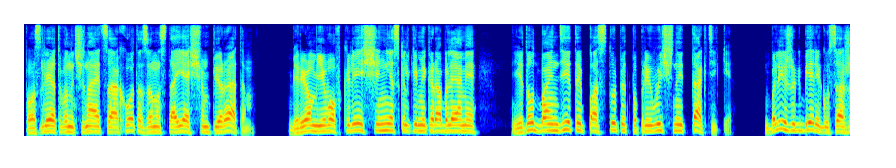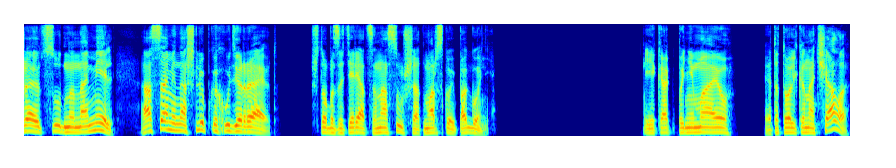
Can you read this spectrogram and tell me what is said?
После этого начинается охота за настоящим пиратом. Берем его в клещи несколькими кораблями, и тут бандиты поступят по привычной тактике. Ближе к берегу сажают судно на мель, а сами на шлюпках удирают, чтобы затеряться на суше от морской погони. «И, как понимаю, это только начало?»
